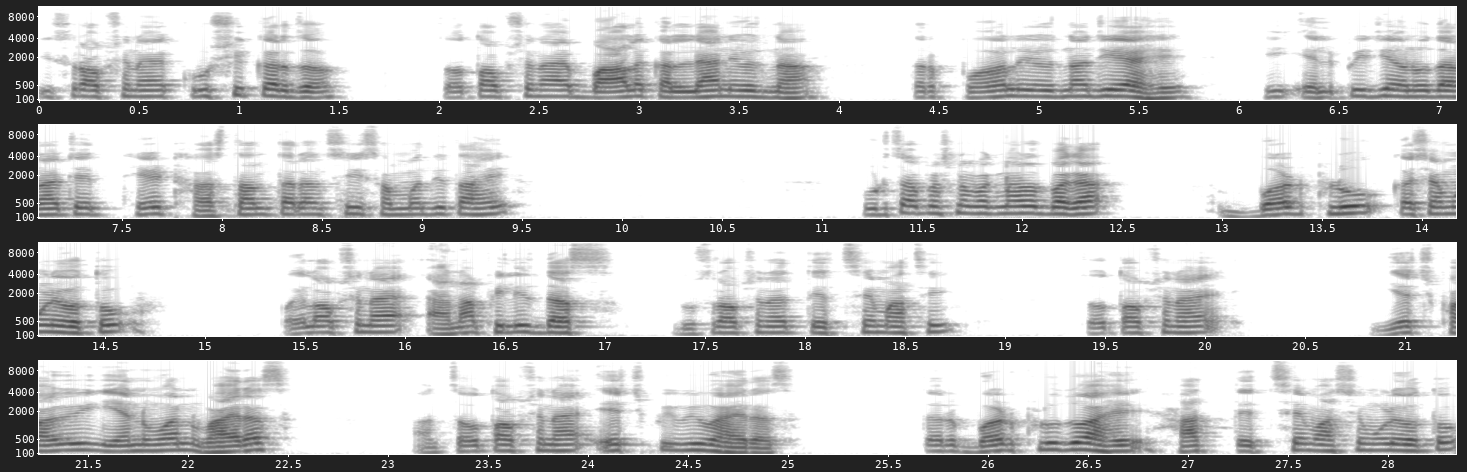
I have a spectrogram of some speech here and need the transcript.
तिसरं ऑप्शन आहे कृषी कर्ज. चौथा ऑप्शन आहे बाल कल्याण योजना. तर पहल योजना जी आहे ही एल पी जी अनुदानाचे थेट हस्तांतरणशी संबंधित आहे. पुढचा प्रश्न बघणार आहोत बघा. बर्ड फ्लू कशामुळे होतो? पहिला ऑप्शन आहे ॲनाफिलिस डास. दुसरा ऑप्शन आहे तेत्से मासी चौथा ऑप्शन आहे H five N one virus. आणि चौथा ऑप्शन आहे एच पी व्ही व्हायरस. तर बर्ड फ्लू जो आहे हा तेत्से माशीमुळे होतो.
